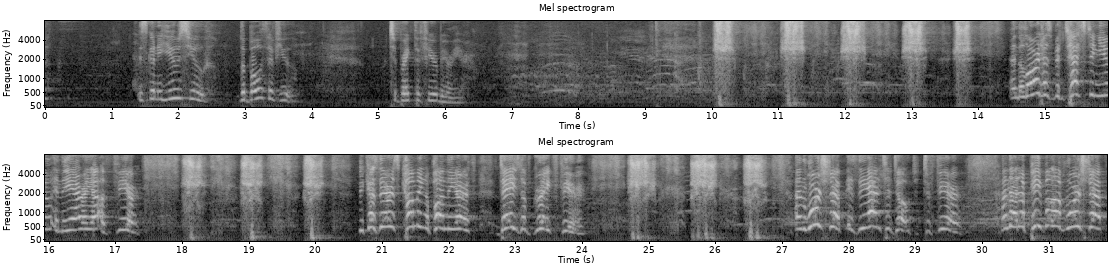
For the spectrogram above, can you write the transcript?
is going to use you, the both of you, to break the fear barrier. And the Lord has been testing you in the area of fear. Because there is coming upon the earth days of great fear. And worship is the antidote to fear and that a people of worship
